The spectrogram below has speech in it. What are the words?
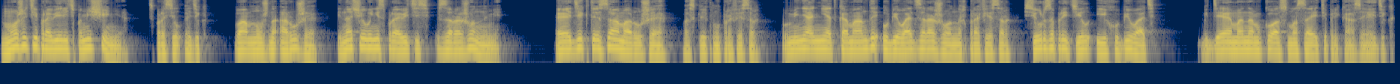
«Можете проверить помещение?» – спросил Эдик. «Вам нужно оружие, иначе вы не справитесь с зараженными». «Эдик, ты сам оружие!» – воскликнул профессор. «У меня нет команды убивать зараженных, профессор. Сюр запретил их убивать». «К демонам космоса эти приказы, Эдик.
